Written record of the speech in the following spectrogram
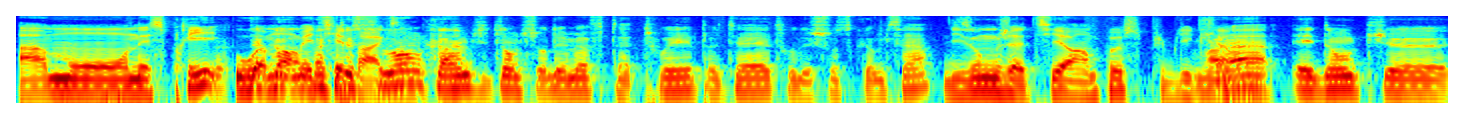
à mon esprit ou à mon métier parce par que souvent, exemple. quand même, tu tombes sur des meufs tatouées, peut-être, ou des choses comme ça. Disons que j'attire un peu ce public-là. Voilà. Et donc, euh,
